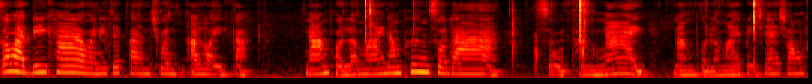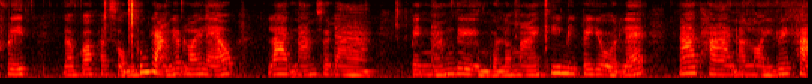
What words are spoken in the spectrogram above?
สวัสดีค่ะ วันนี้เจ๊ปันชวนอร่อยกับน้ำผลไม้น้ำผึ้งโซดา สูตรทำง่ายนำผลไม้ไปแช่ช่องฟรีซแล้วก็ผสมทุกอย่างเรียบร้อยแล้ว ราดน้ำโซดา เป็นน้ำดื่มผลไม้ที่มีประโยชน์และน่าทานอร่อยด้วยค่ะ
